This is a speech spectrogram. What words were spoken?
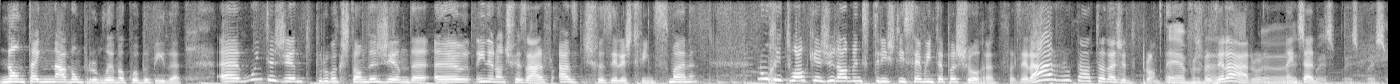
não tenho nada um problema com a bebida. Ah, muita gente, por uma questão de agenda, ainda não desfez a árvore, há de desfazer este fim de semana. Num ritual que é geralmente triste e sem muita pachorra. Fazer a árvore, está toda a gente pronta. É verdade. Fazer a árvore, nem Pois, tanto. Pois, pois, pois.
